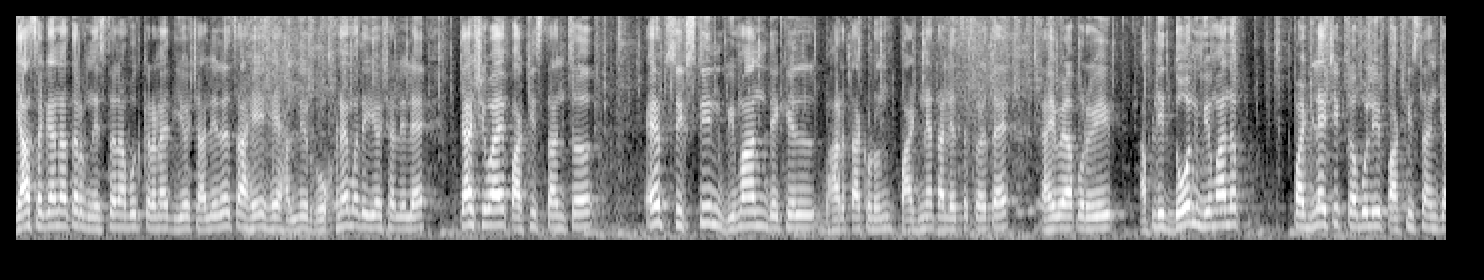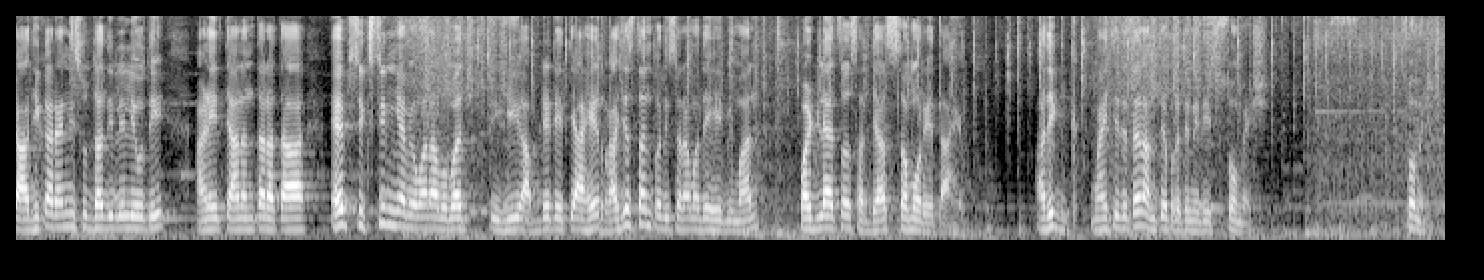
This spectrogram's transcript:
या सगळ्यांना तर नेस्तनाबूत करण्यात यश आलेलंच आहे. हे हल्ले रोखण्यामध्ये यश आलेलं आहे त्याशिवाय पाकिस्तानचं एफ सिक्स्टीन विमान देखील भारताकडून पाडण्यात आल्याचं कळतं आहे काही वेळापूर्वी आपली दोन विमानं पडल्याची कबुली पाकिस्तानच्या अधिकाऱ्यांनी सुद्धा दिलेली होती. आणि त्यानंतर आता एफ सिक्स्टीन या विमानाबाबत ही अपडेट येते आहे. राजस्थान परिसरामध्ये हे विमान पडल्याचं सध्या समोर येत आहे. अधिक माहिती देतात आमचे प्रतिनिधी सोमेश. सोमेश.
